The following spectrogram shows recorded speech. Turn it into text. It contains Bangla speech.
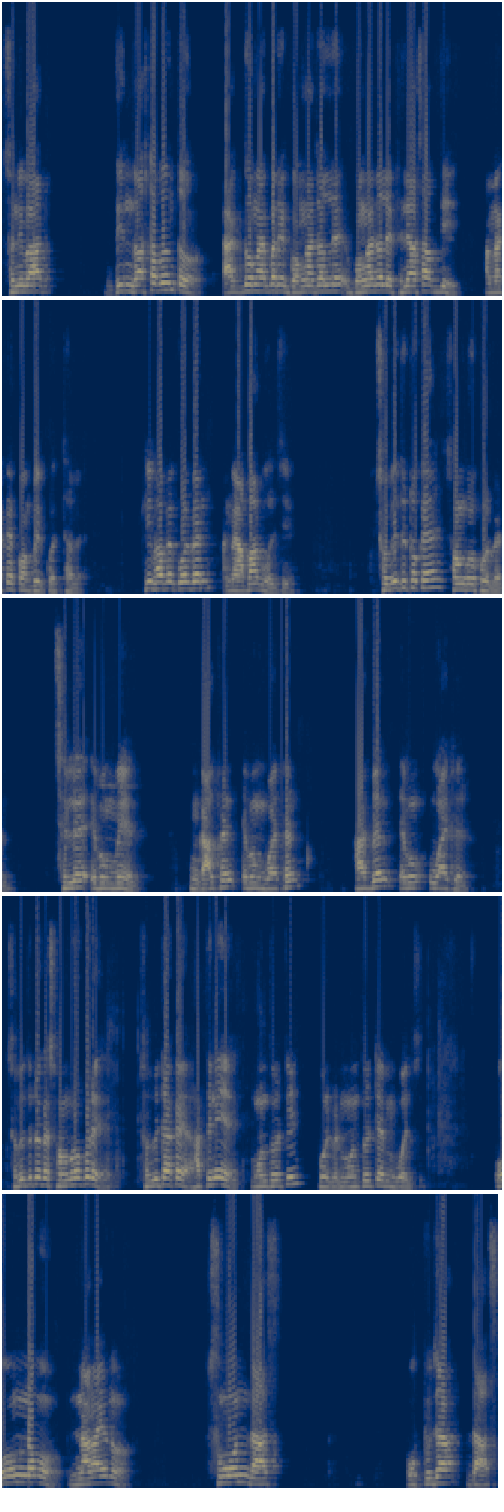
শনিবার দিন দশটা পর্যন্ত একদম একবারে গঙ্গা জলে গঙ্গা জলে ফেলে আসা অবধি আপনাকে কমপ্লিট করতে হবে। কীভাবে করবেন? আমি আবার বলছি। ছবি দুটোকে সংগ্রহ করবেন। ছেলে এবং মেয়ের, গার্লফ্রেন্ড এবং বয়ফ্রেন্ড, হাজবেন্ড এবং ওয়াইফের। ছবি দুটোকে সংগ্রহ করে ছবিটাকে হাতে নিয়ে মন্ত্রটি বলবেন মন্ত্রটি আমি বলছি, ওম নম নারায়ণ সুমন দাস ও পূজা দাস,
